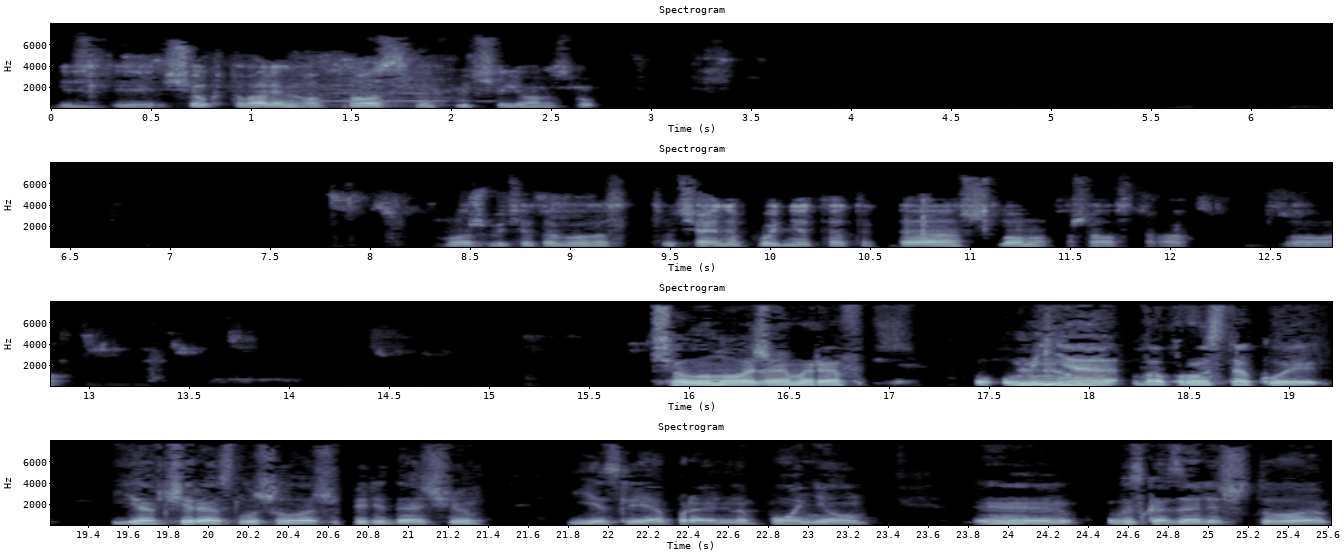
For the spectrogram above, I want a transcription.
Если еще актуален вопрос, мы включили вам звук. Может быть, это было случайно поднято. Тогда Шлома, пожалуйста, вам слово. Шалом, уважаемый Раф. У меня вопрос такой. Я вчера слушал вашу передачу. Если я правильно понял, э, вы сказали, что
